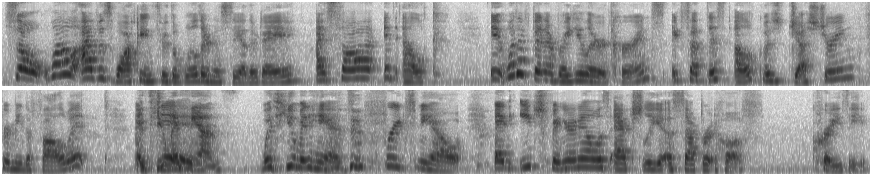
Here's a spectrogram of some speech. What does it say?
So, while I was walking through the wilderness the other day, I saw an elk. It would have been a regular occurrence, except this elk was gesturing for me to follow it. I With human did. hands. With human hands. Freaked me out. And each fingernail was actually a separate hoof. Crazy.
